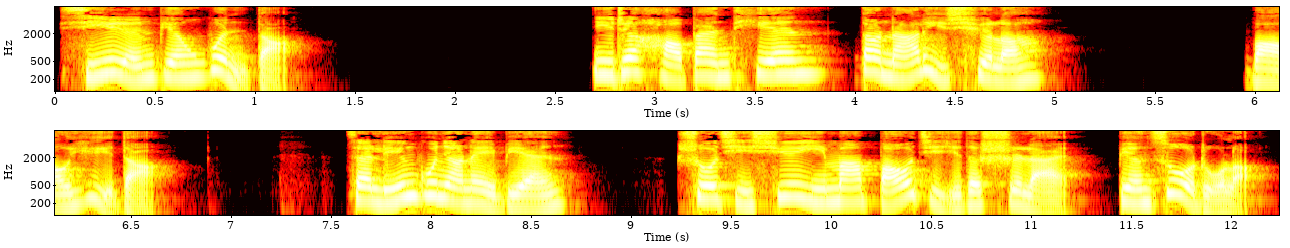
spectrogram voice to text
袭人便问道：“你这好半天到哪里去了？”宝玉道：“在林姑娘那边，说起薛姨妈、宝姐姐的事来，便坐住了。”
